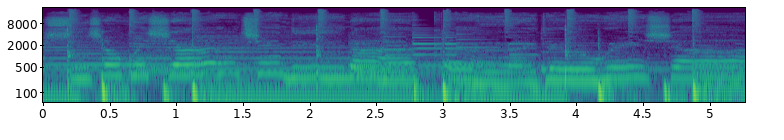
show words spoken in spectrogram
时常会想起你那笑，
